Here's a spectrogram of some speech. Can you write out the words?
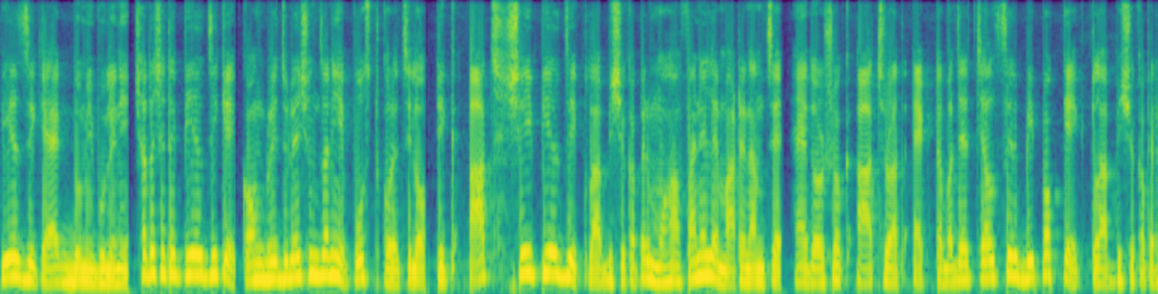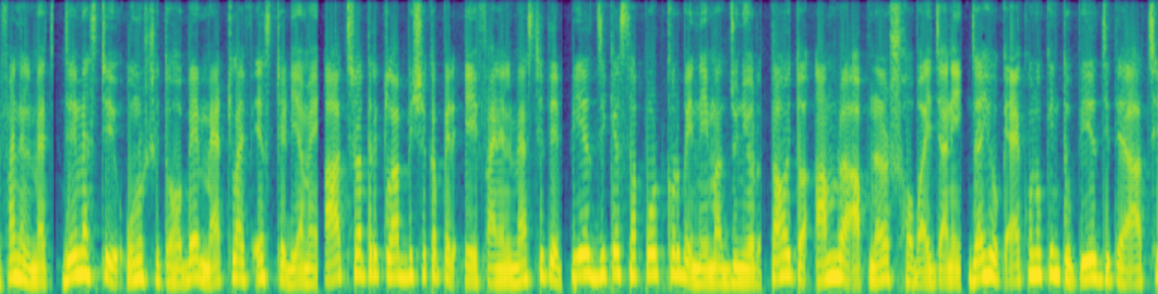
পিএসজি কে একদমই ভুলেনি। সাথে সাথে পিএসজি কে কংগ্রেচুলেশন জানিয়ে পোস্ট করেছিল। ঠিক আজ সেই পিএসজি ক্লাব বিশ্বকাপের মহা ফাইনালে মাঠে নামছে। হ্যাঁ দর্শক, আজ রাত একটা বাজে চেলসির বিপক্ষে ক্লাব বিশ্বকাপের ফাইনাল ম্যাচ যে ম্যাচটি অনুষ্ঠিত হবে ম্যাট লাইফ স্টেডিয়ামে আজ রাতের ক্লাব বিশ্বকাপের এই ফাইনাল ম্যাচটিতে পিএসজি কে সাপোর্ট করবে নেইমার জুনিয়র তা হয়তো আমরা আপনারা সবাই জানি। যাই হোক, এখনও কিন্তু পিএসজিতে আছে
